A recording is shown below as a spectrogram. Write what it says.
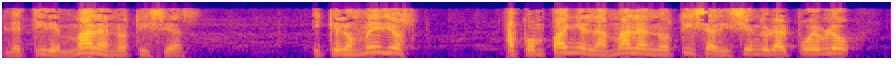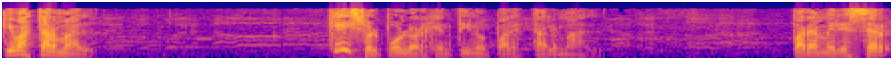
le tire malas noticias y que los medios acompañen las malas noticias diciéndole al pueblo que va a estar mal. ¿Qué hizo el pueblo argentino para estar mal? Para merecer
